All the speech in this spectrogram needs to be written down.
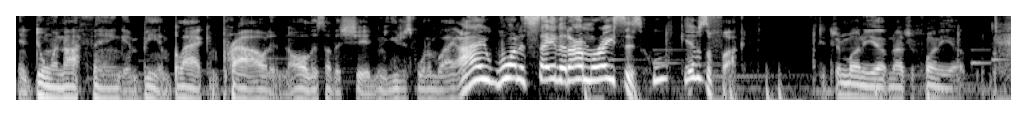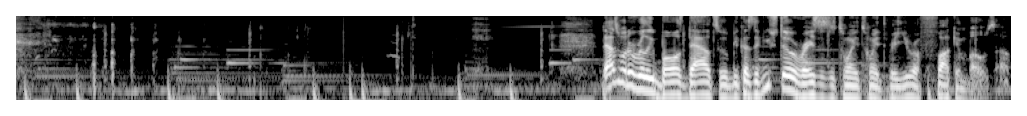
and doing our thing and being black and proud and all this other shit, and you just want to be like, I want to say that I'm racist. Who gives a fuck? Get your money up, not your funny up. That's what it really boils down to. Because if you still racist in 2023, you're a fucking bozo.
